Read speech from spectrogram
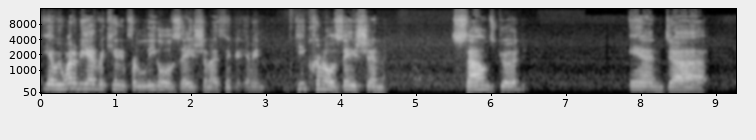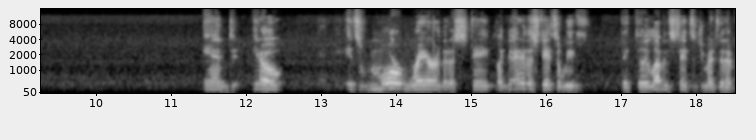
yeah, we want to be advocating for legalization. I think. I mean, decriminalization sounds good, and uh, and you know, it's more rare that a state like any of the states that we've the, the 11 states that you mentioned that have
